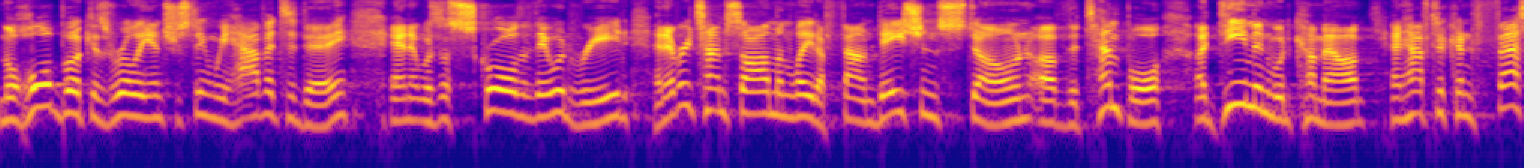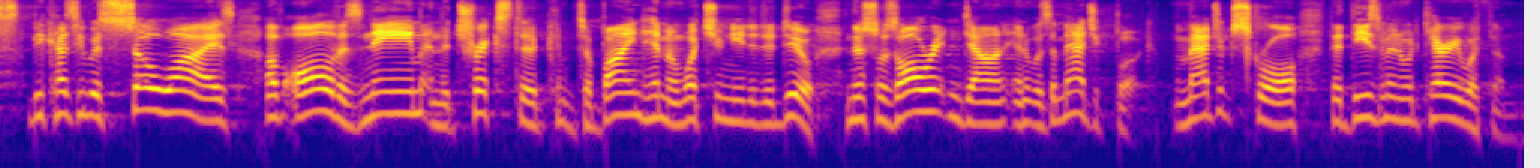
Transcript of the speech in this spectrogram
And the whole book is really interesting. We have it today, and it was a scroll that they would read. And every time Solomon laid a foundation stone of the temple, a demon would come out and have to confess because he was so wise of all of his name and the tricks to, to bind him and what you needed to do. And this was all written down, and it was a magic book, a magic scroll that these men would carry with them.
